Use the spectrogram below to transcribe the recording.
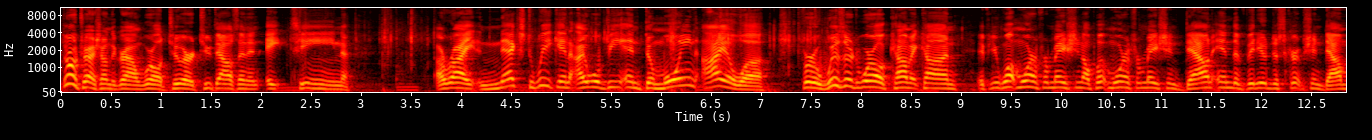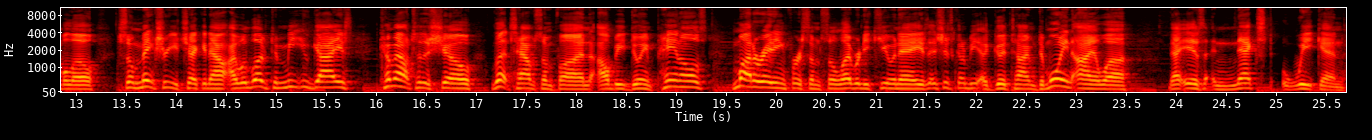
Throw Trash on the Ground World Tour 2018. All right, next weekend I will be in Des Moines, Iowa for Wizard World Comic Con. If you want more information, I'll put more information down in the video description down below. So make sure you check it out. I would love to meet you guys. Come out to the show. Let's have some fun. I'll be doing panels, moderating for some celebrity Q&As. It's just going to be a good time. Des Moines, Iowa. That is next weekend.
